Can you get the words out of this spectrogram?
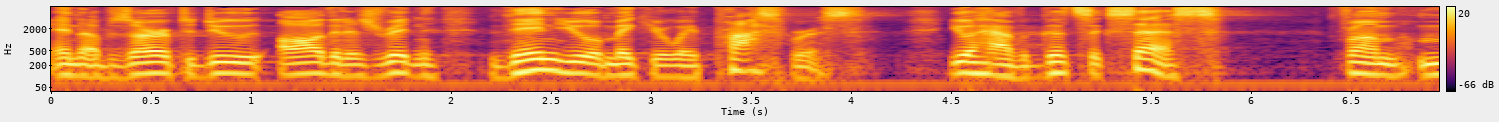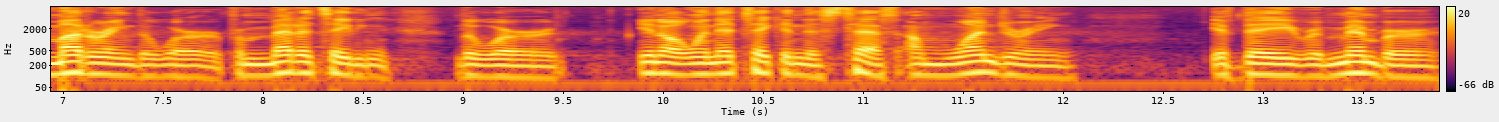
and observe to do all that is written. Then you will make your way prosperous. You'll have good success from muttering the word, from meditating the word. You know, when they're taking this test, I'm wondering if they remember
